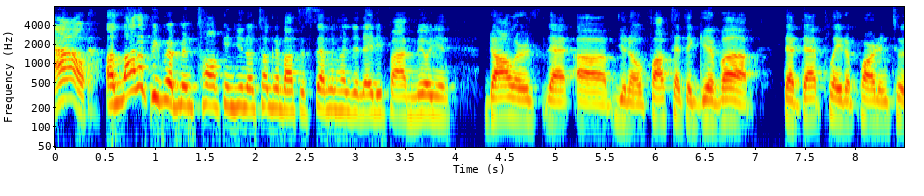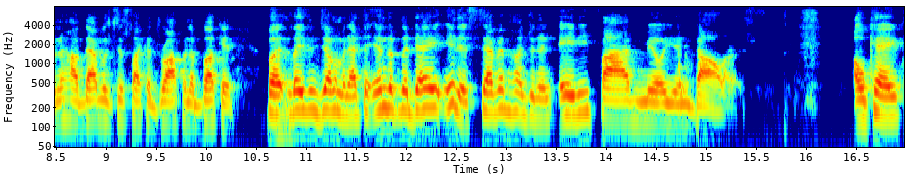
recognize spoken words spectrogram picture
ow. A lot of people have been talking, you know, talking about the $785 million that, uh, you know, Fox had to give up that that played a part into it and how that was just like a drop in the bucket. But, ladies and gentlemen, at the end of the day, it is $785 million. Okay.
